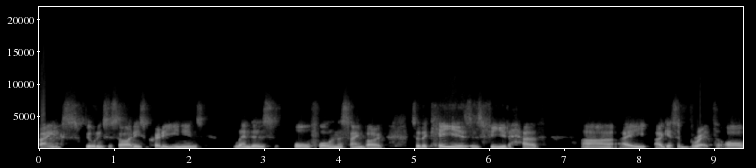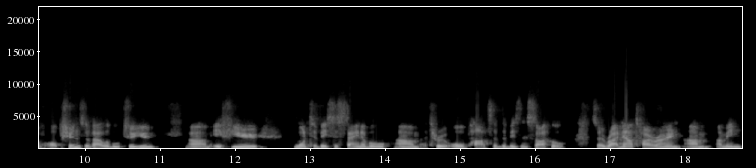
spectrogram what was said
banks building societies credit unions lenders all fall in the same boat. So the key is is for you to have uh, a i guess a breadth of options available to you. Um, if you want to be sustainable um, through all parts of the business cycle. So right now, Tyron, um, I mean,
